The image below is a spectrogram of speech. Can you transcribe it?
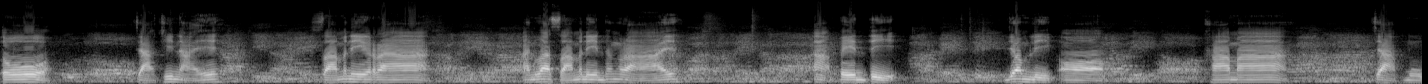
โต จากที่ไหน สามเณรา อันว่าสามเณรทั้งหลายอะเปนติ ย่อมหลีกออก คามา จากหมู่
